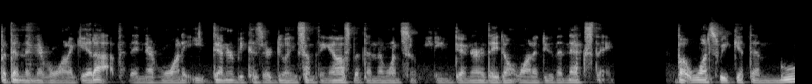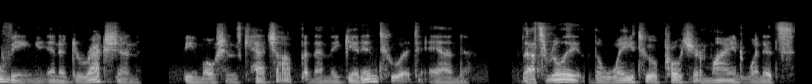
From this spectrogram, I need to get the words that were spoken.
but then they never want to get up. They never want to eat dinner because they're doing something else, but then once they're eating dinner, they don't want to do the next thing. But once we get them moving in a direction, the emotions catch up and then they get into it. And that's really the way to approach your mind when it's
